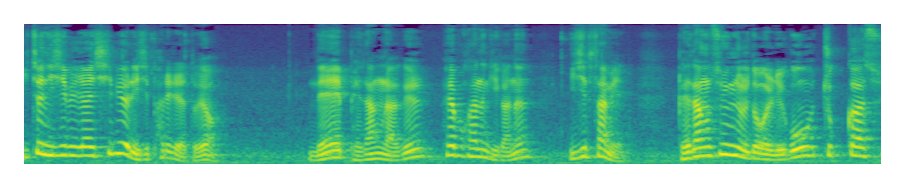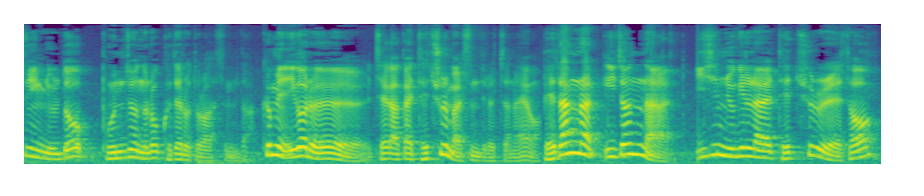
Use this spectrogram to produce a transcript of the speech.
2021년 12월 28일에도요. 내 배당락을 회복하는 기간은 23일. 배당 수익률도 올리고 주가 수익률도 본전으로 그대로 돌아왔습니다. 그러면 이거를 제가 아까 대출 말씀드렸잖아요. 배당락 이전 날 26일 날 대출을 해서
